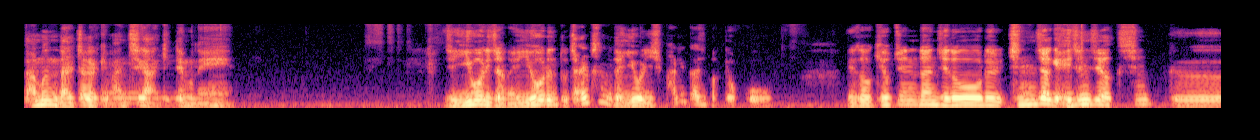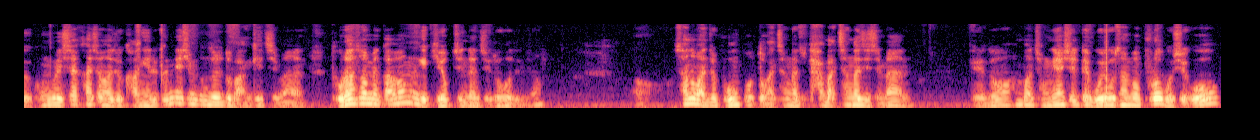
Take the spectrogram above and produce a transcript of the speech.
남은 날짜가 이렇게 많지가 않기 때문에 이제 2월이잖아요. 2월은 또 짧습니다. 2월 28일까지밖에 없고. 그래서 기업 진단 지도를 진작에 애진지학 신- 그 공부를 시작하셔가지고 강의를 끝내신 분들도 많겠지만 돌아서면 까먹는 게 기업 진단 지도거든요. 어, 산업안전보험법도 마찬가지, 다 마찬가지지만 그래도 한번 정리하실 때 모의고사 한번 풀어보시고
